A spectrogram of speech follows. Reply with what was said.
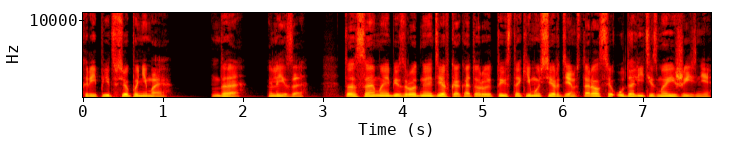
Хрипит, все понимая. «Да, Лиза. Та самая безродная девка, которую ты с таким усердием старался удалить из моей жизни.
